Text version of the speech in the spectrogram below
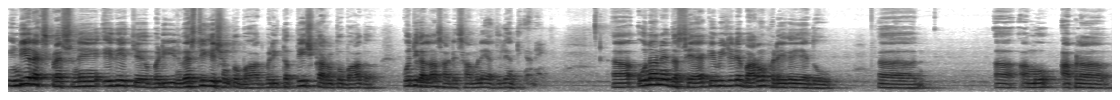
ਇੰਡੀਅਨ ਐਕਸਪ੍ਰੈਸ ਨੇ ਇਹਦੇ 'ਚ ਬੜੀ ਇਨਵੈਸਟੀਗੇਸ਼ਨ ਤੋਂ ਬਾਅਦ, ਬੜੀ ਤਫਤੀਸ਼ ਕਰਨ ਤੋਂ ਬਾਅਦ ਕੁਝ ਗੱਲਾਂ ਸਾਡੇ ਸਾਹਮਣੇ ਅੱਜ ਲਿਆਂਦੀਆਂ ਨੇ। ਉਹਨਾਂ ਨੇ ਦੱਸਿਆ ਕਿ ਵੀ ਜਿਹੜੇ ਬਾਹਰੋਂ ਫੜੇ ਗਏ ਹੈ ਦੋ ਅ, ਅਮੋ ਆਪਣਾ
